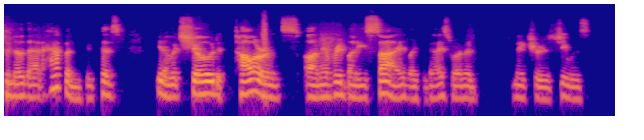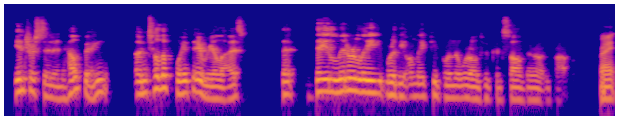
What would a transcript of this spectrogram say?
to know that happened because you know, it showed tolerance on everybody's side. Like the guys wanted to make sure she was interested in helping until the point they realized that they literally were the only people in the world who could solve their own problem. Right.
